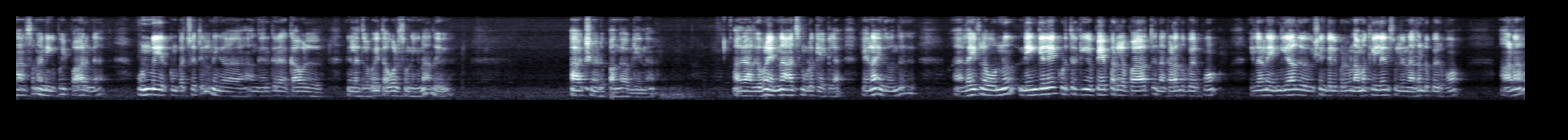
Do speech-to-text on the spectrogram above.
நான் சொன்னேன் நீங்கள் போய் பாருங்கள் உண்மை இருக்கும் பட்சத்தில் நீங்கள் அங்கே இருக்கிற காவல் நிலையத்தில் போய் தகவல் சொன்னீங்கன்னா அது ஆக்ஷன் எடுப்பாங்க அப்படின்னு. அது அதுக்கப்புறம் என்ன ஆச்சுன்னு கூட கேட்கல. ஏன்னா இது வந்து லைஃப்பில் ஒன்று நீங்களே கொடுத்துருக்கீங்க பேப்பரில் பார்த்து நான் கடந்து போயிருப்போம். இல்லைன்னா எங்கேயாவது விஷயம் கேள்விப்பட்டிருக்கோம் நமக்கு இல்லைன்னு சொல்லி நகண்டு போயிருப்போம். ஆனால்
